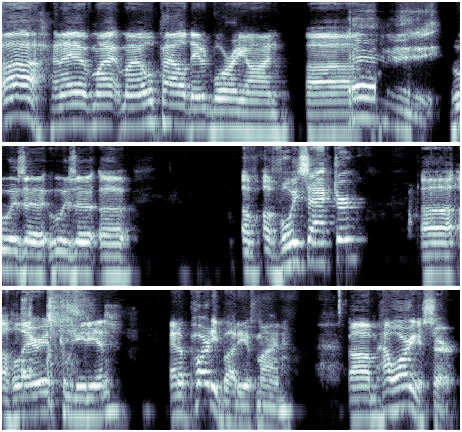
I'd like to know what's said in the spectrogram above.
Ah, and I have my my old pal David Bory on, uh, Hey. who is a who is a a, a, a voice actor, uh, a hilarious comedian, and a party buddy of mine. Um, how are you, sir?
